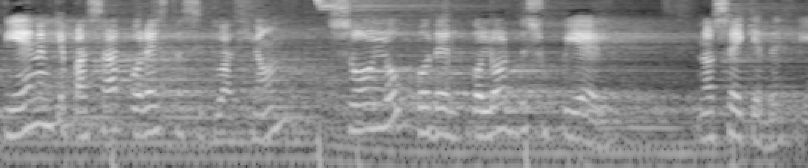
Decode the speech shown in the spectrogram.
tienen que pasar por esta situación solo por el color de su piel. No sé qué decir.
